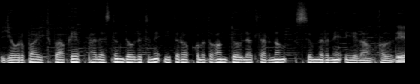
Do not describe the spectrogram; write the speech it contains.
yevropa ittifoqi falastin davlatini e'tirof qiladigan davlatlarning ismlarini e'lon qildi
